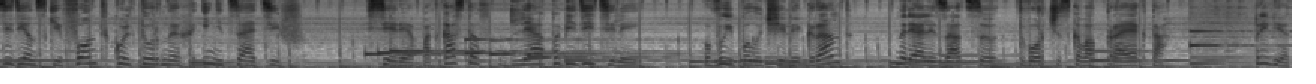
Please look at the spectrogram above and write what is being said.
Президентский фонд культурных инициатив. Серия подкастов для победителей. Вы получили грант на реализацию творческого проекта. Привет!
